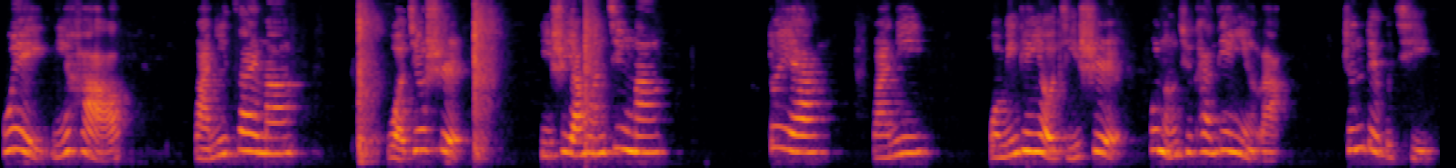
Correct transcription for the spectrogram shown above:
喂，你好，瓦妮在吗？我就是。你是杨文静吗？对呀，瓦妮，我明天有急事，不能去看电影了，真对不起。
